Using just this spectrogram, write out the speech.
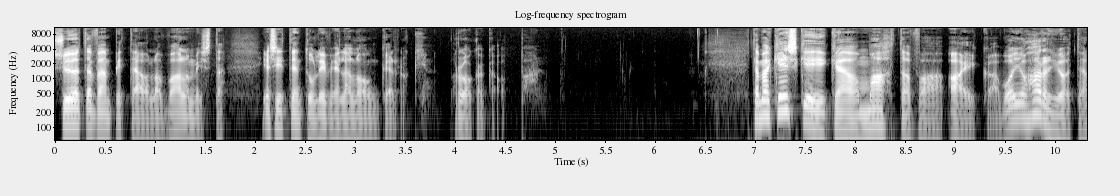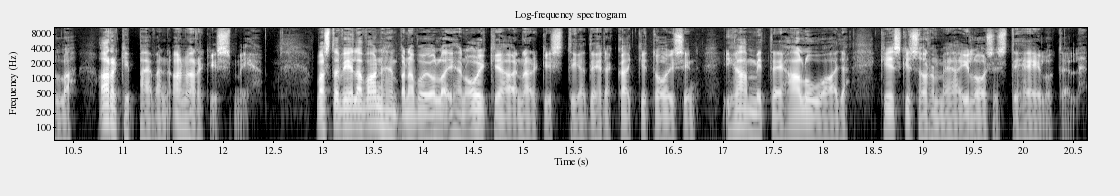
Syötävän pitää olla valmista ja sitten tuli vielä lonkerokin ruokakauppaan. Tämä keski-ikä on mahtavaa aikaa. Voi jo harjoitella arkipäivän anarkismia. Vasta vielä vanhempana voi olla ihan oikea anarkisti ja tehdä kaikki toisin, ihan miten haluaa ja keskisormea iloisesti heilutellen.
